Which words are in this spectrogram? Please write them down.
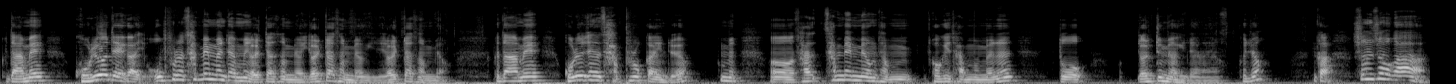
그다음에 고려대가 5%는 300명 잡으면 15명, 15명이죠. 15명. 그다음에 고려대는 4%까지 줘요. 그러면 어 300명 잡으면 거기 잡으면은 또 12명이잖아요. 그죠? 그러니까 순서가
